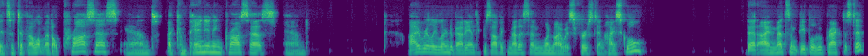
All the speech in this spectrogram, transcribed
it's a developmental process and a companioning process. And I really learned about anthroposophic medicine when I was first in high school, that I met some people who practiced it.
